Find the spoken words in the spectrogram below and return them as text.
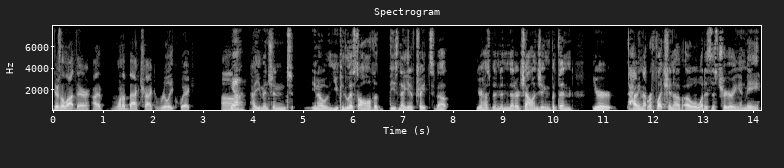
there's a lot there. I want to backtrack really quick. Um, yeah. How you mentioned, you know, you could list all the these negative traits about your husband and that are challenging, but then you're having that reflection of, oh, well, what is this triggering in me?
